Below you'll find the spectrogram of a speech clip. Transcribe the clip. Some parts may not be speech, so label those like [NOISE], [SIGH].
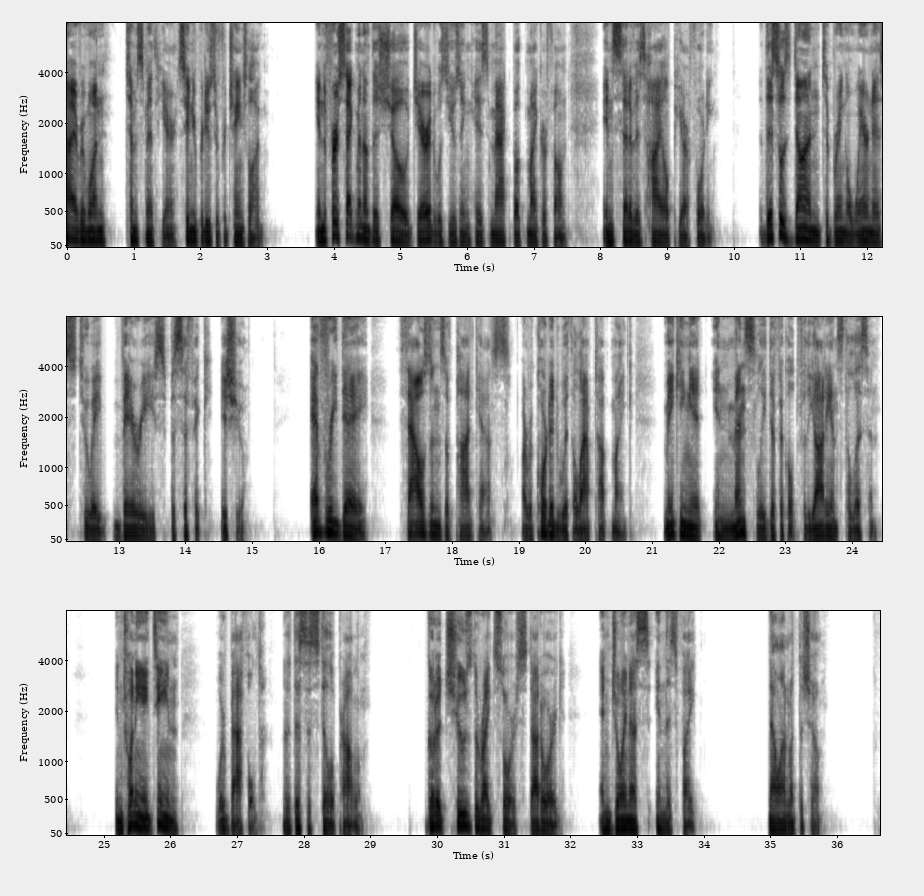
Hi, everyone. Tim Smith here, senior producer for Changelog. In the first segment of this show, Jerod was using his MacBook microphone instead of his Heil PR40. This was done to bring awareness to a very specific issue. Every day, thousands of podcasts are recorded with a laptop mic, making it immensely difficult for the audience to listen. In 2018, we're baffled that this is still a problem. Go to choosetherightsource.org and join us in this fight. Now on with the show.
